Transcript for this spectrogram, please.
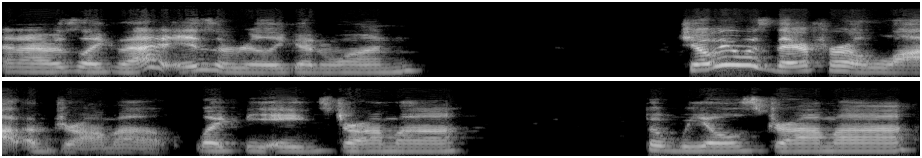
And I was like, that is a really good one. Joey was there for a lot of drama, like the AIDS drama, the Wheels drama.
